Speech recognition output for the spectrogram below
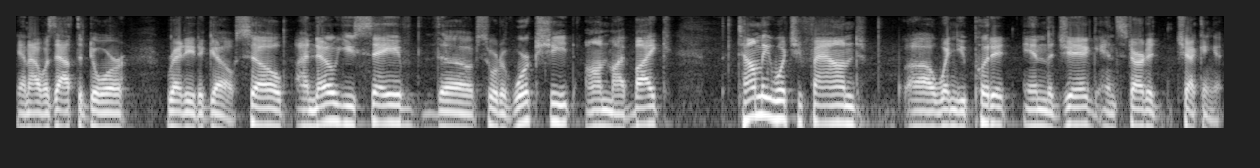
and I was out the door ready to go. So I know you saved the sort of worksheet on my bike. Tell me what you found uh, when you put it in the jig and started checking it.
